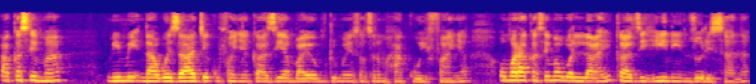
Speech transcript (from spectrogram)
akasema mimi nawezaje kufanya kazi ambayo mtume saa hakuifanya? Omar akasema wallahi kazi hii ni nzuri sana.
